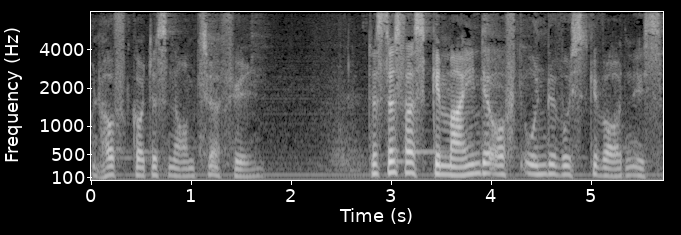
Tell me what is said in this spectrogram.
und hofft, Gottes Norm zu erfüllen. Das ist das, was Gemeinde oft unbewusst geworden ist.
